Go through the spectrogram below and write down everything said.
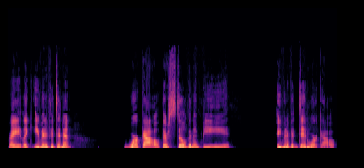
right? Like, even if it didn't work out, there's still going to be, even if it did work out,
